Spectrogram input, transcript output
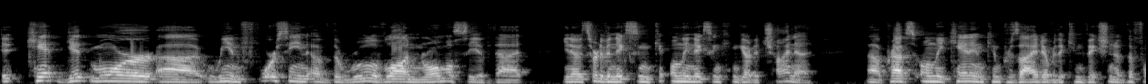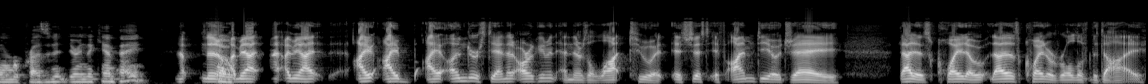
it can't get more uh, reinforcing of the rule of law and normalcy of that. You know, it's sort of a Nixon, only Nixon can go to China. Uh, perhaps only Cannon can preside over the conviction of the former president during the campaign. No, no, so, no. I mean, I, I mean, I, I, I, I understand that argument, and there's a lot to it. It's just if I'm DOJ, that is quite a that is quite a roll of the die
